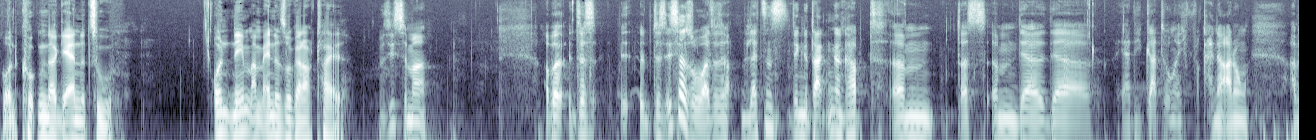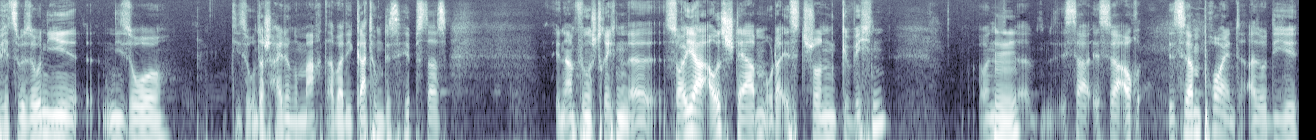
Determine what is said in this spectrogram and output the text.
und gucken da gerne zu und nehmen am Ende sogar noch teil. Siehst du mal. Aber das, das ist ja so. Also letztens den Gedankengang gehabt, ähm, dass ähm, der, der ja, die Gattung, ich keine Ahnung, habe ich jetzt sowieso nie, nie so diese Unterscheidung gemacht, aber die Gattung des Hipsters, in Anführungsstrichen, äh, soll ja aussterben oder ist schon gewichen. Und mhm. äh, ist, ja, ist ja auch ist ja ein Point. Also die,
